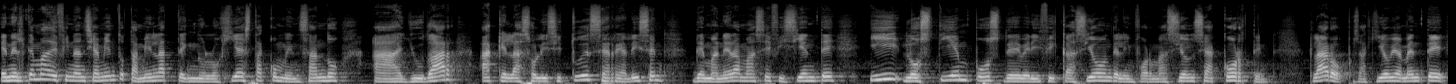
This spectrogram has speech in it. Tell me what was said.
En el tema de financiamiento también la tecnología está comenzando a ayudar a que las solicitudes se realicen de manera más eficiente y los tiempos de verificación de la información se acorten. Claro, pues aquí obviamente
